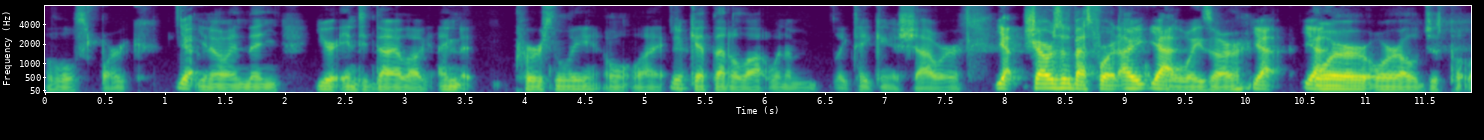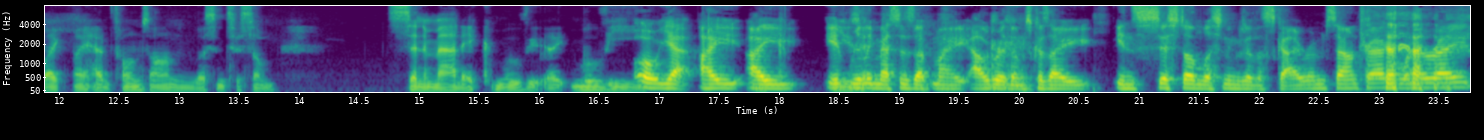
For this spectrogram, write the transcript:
a little spark Yeah. you know and then you're into dialogue and personally i won't lie Yeah. i get that a lot when i'm like taking a shower Yeah, showers are the best for it. I yeah, always are yeah, yeah. or or i'll just put like my headphones on and listen to some cinematic movie like movie oh yeah, I I it really messes up my algorithms because I insist on listening to the Skyrim soundtrack when I write.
